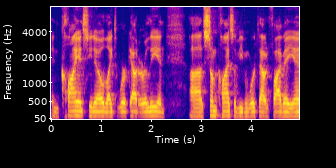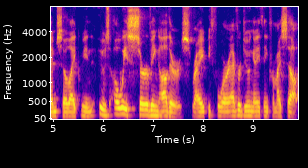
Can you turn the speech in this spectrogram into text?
and clients, you know, like to work out early. And uh, some clients have even worked out at 5 a.m. So, like, I mean, it was always serving others, right, before ever doing anything for myself.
